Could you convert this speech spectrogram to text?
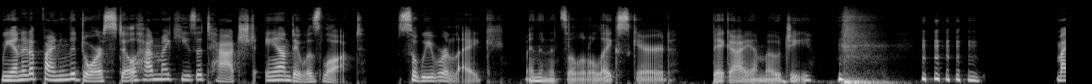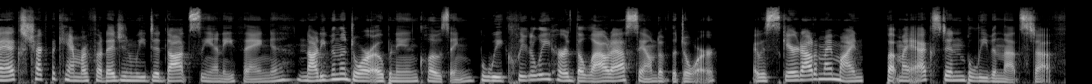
We ended up finding the door still had my keys attached and it was locked. So we were like, and then it's a little like scared big eye emoji. My ex checked the camera footage and we did not see anything, not even the door opening and closing, but we clearly heard the loud ass sound of the door. I was scared out of my mind, but my ex didn't believe in that stuff.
